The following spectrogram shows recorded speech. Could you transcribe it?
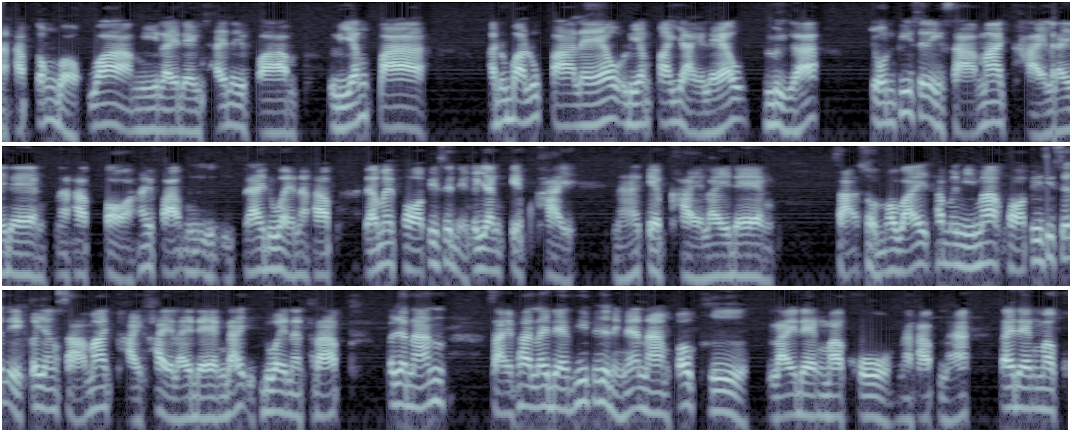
นะครับต้องบอกว่ามีลายแดงใช้ในฟาร์ม เลี้ยงปลาอนุบาลลูกปลาแล้วเลี้ยงปลาใหญ่แล้ว เหลือจนพี่เซนเอกสามารถขายลายแดงนะครับ ต่อให้ฟาร์มอื่นๆอีกได้ด้วยนะครับ แล้วไม่พอพี่เซนเอกก็ยังเก็บไข่นะเก็บไข่ลายแดง สะสมเอาไว้ถ้ามันมีมากพอพี่เซนเอกก็ยังสามารถขายไข่ลายแดงได้อีกด้วยนะครับ เพราะฉะนั้น สายพันธุ์ลายแดงที่พี่เซนเอกแนะนำก็คือลายแดงมาโคนะครับนะลายแดงมาโค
